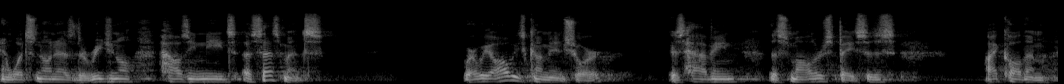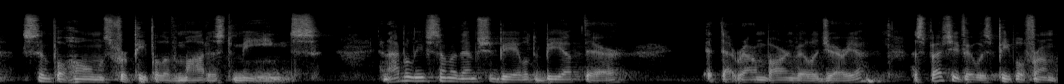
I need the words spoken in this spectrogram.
and what's known as the Regional Housing Needs Assessments. Where we always come in short is having the smaller spaces, I call them simple homes for people of modest means. And I believe some of them should be able to be up there at that Round Barn Village area, especially if it was people from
